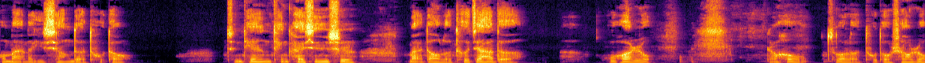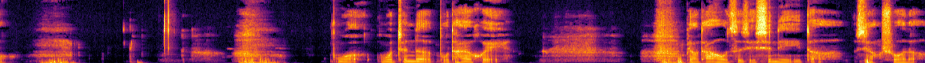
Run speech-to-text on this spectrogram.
我买了一箱的土豆，今天挺开心，是买到了特价的五花肉，然后做了土豆烧肉。我我真的不太会表达我自己心里的想说的。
